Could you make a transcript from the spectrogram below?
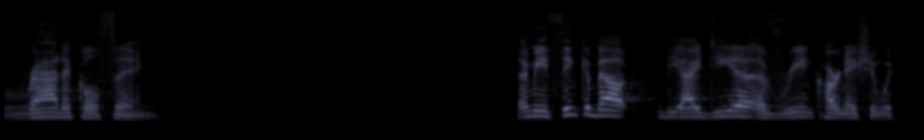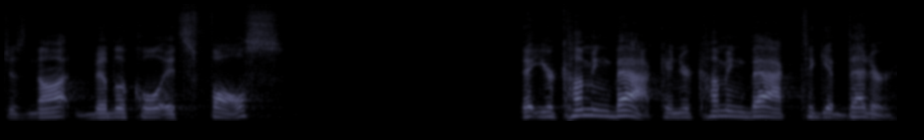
radical thing. I mean, think about the idea of reincarnation, which is not biblical, it's false. That you're coming back and you're coming back to get better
